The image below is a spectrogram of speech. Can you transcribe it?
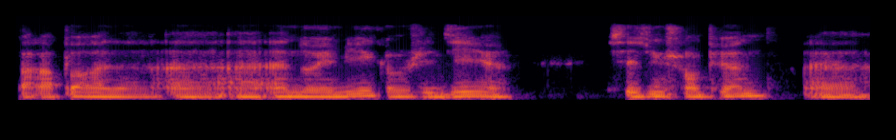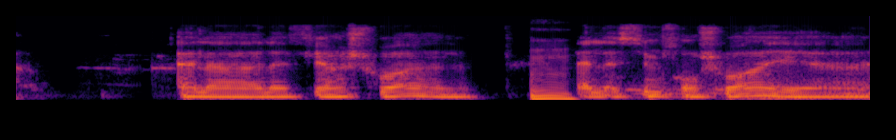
Par rapport à, à, à Noémie, comme j'ai dit, euh, c'est une championne. Euh, elle, a, elle a fait un choix, Mm. elle assume son choix et, euh,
